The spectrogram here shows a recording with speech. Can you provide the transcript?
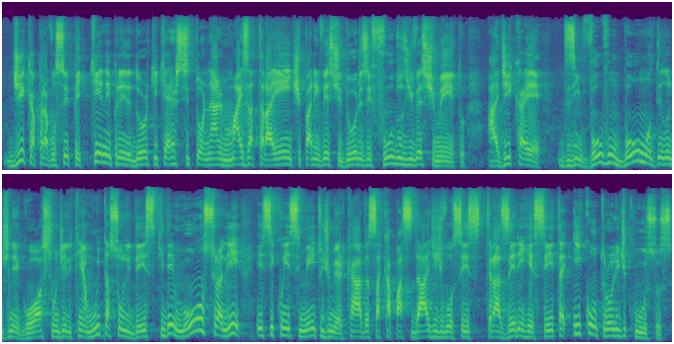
Dica para você, pequeno empreendedor que quer se tornar mais atraente para investidores e fundos de investimento. A dica é: desenvolva um bom modelo de negócio onde ele tenha muita solidez, que demonstre ali esse conhecimento de mercado, essa capacidade de vocês trazerem receita e controle de custos.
